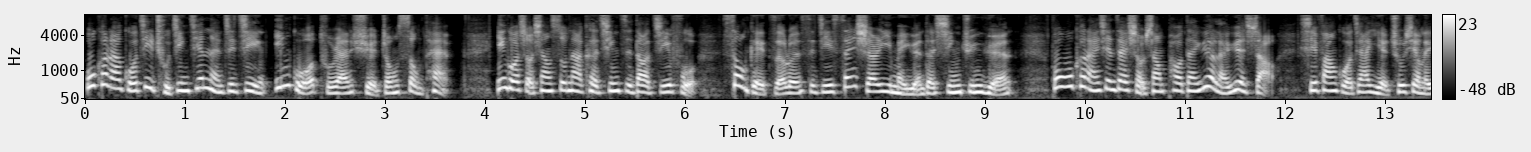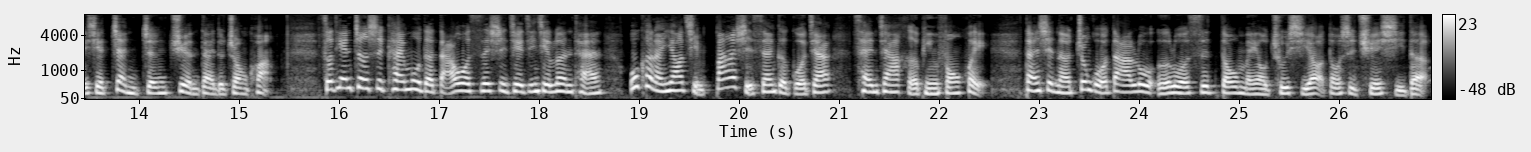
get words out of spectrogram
乌克兰国际处境艰难之际，英国突然雪中送炭。英国首相苏纳克亲自到基辅，送给泽伦斯基三十二亿美元的新军援。不过，乌克兰现在手上炮弹越来越少，西方国家也出现了一些战争倦怠的状况。昨天正式开幕的达沃斯世界经济论坛，乌克兰邀请八十三个国家参加和平峰会，但是呢，中国大陆、俄罗斯都没有出席哦，都是缺席的。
